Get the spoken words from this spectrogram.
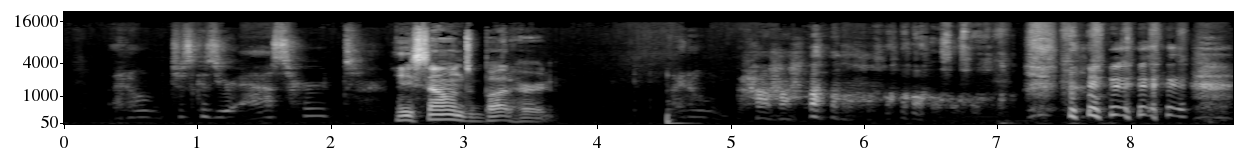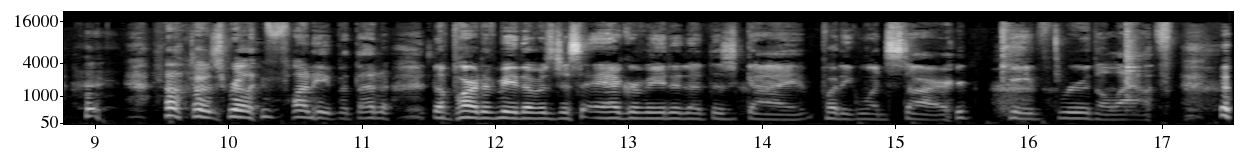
I don't. Just because your ass hurt. he sounds butthurt. I don't. that was really funny, but then the part of me that was just aggravated at this guy putting one star came through the laugh.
